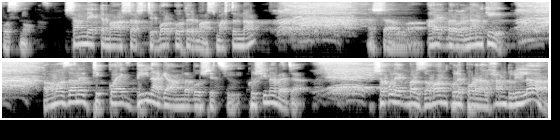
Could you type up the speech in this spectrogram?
প্রশ্ন। সামনে একটা মাস আসছে, বরকতের মাস, মাসটার নাম? মাশাআল্লাহ। আরেকবার বলেন, নাম কি? রমাজানের ঠিক কয়েকদিন আগে আমরা বসেছি। খুশি না বেজা? সকলে একবার জবান খুলে পড়েন, আলহামদুলিল্লাহ।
